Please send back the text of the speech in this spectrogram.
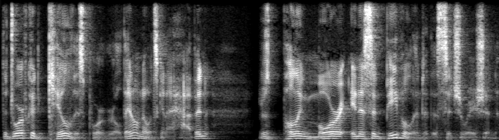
the dwarf could kill this poor girl. They don't know what's going to happen. They're just pulling more innocent people into this situation.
